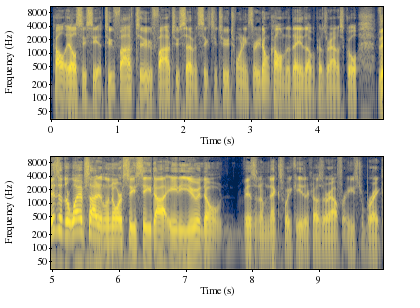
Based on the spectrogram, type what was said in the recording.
Call LCC at 252 527 6223. Don't call them today, though, because they're out of school. Visit their website at lenoircc.edu and don't visit them next week either because they're out for Easter break.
